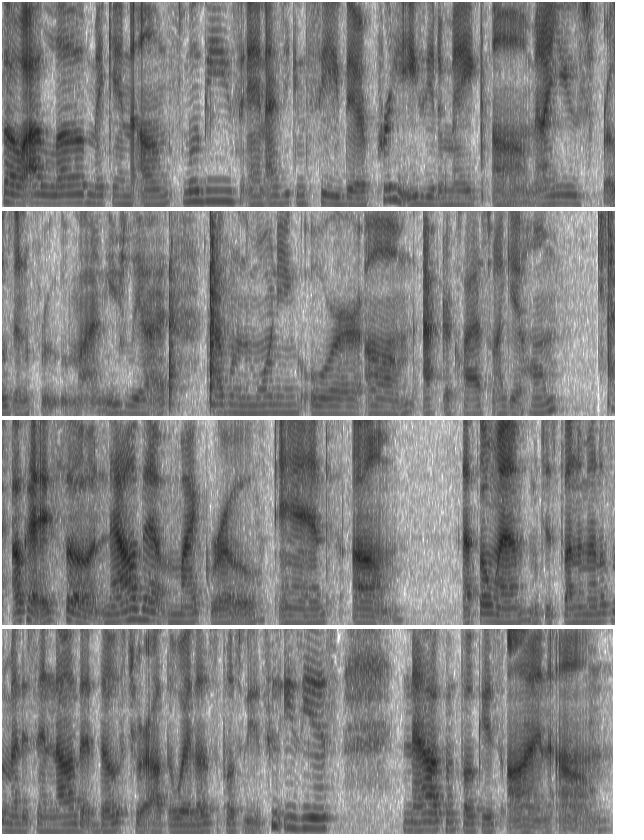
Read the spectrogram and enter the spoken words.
So i love making um, smoothies and as you can see they're pretty easy to make um, and i use frozen fruit with mine. Usually i have one in the morning or um, after class when i get home. Okay so now that micro and um, FOM, which is fundamentals of medicine, now that those two are out the way, those are supposed to be the two easiest. Now I can focus on um,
